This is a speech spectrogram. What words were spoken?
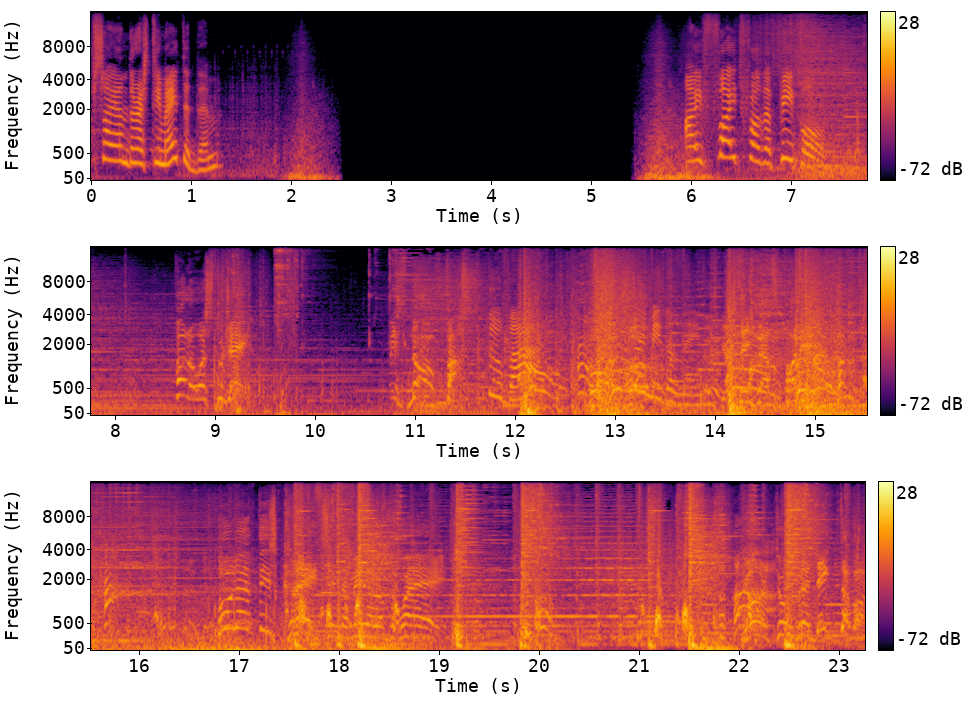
Perhaps I underestimated them. I fight for the people. Follow us to jail. With no fuss. Too bad. What's my middle name? You think that's funny? Who left these crates in the middle of the way? You're too predictable.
